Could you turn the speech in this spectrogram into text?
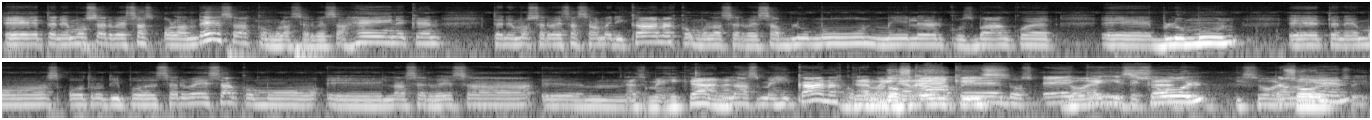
eh, tenemos cervezas holandesas como la cerveza Heineken, tenemos cervezas americanas como la cerveza Blue Moon, Miller, Coors Banquet, eh, Blue Moon. Eh, tenemos otro tipo de cerveza como eh, la cerveza... em, Las mexicanas. las mexicanas como la. Tecate, 2X, 2X, 2X, Sol, y Sol. también Sol, sí.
